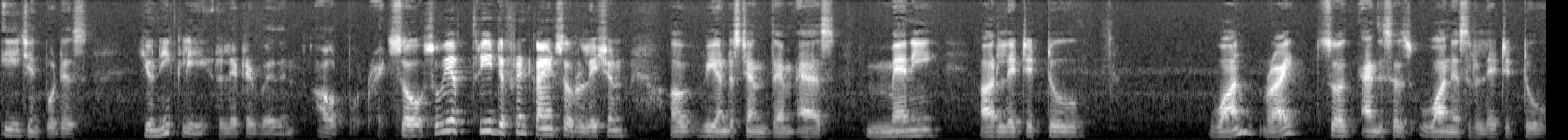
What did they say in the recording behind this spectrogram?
each input is uniquely related with an output, right? So, so we have three different kinds of relation uh, we understand them as many are related to one right? So and this is one is related to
